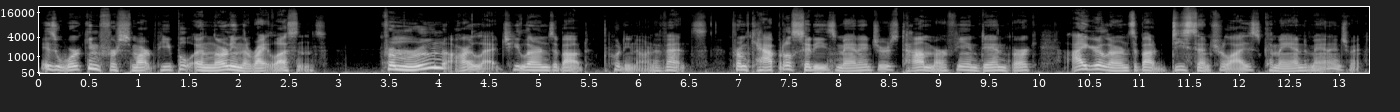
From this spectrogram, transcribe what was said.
is working for smart people and learning the right lessons. From Roone Arledge, he learns about putting on events. From Capital Cities managers Tom Murphy and Dan Burke, Iger learns about decentralized command management.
